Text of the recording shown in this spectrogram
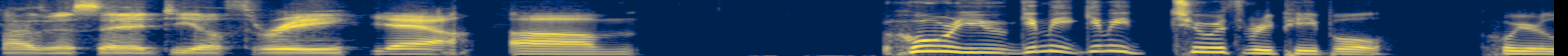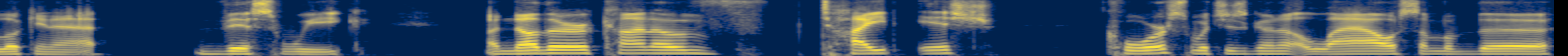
I was gonna say DL three. Yeah. Um who are you give me give me two or three people who you're looking at this week. Another kind of tight-ish course which is going to allow some of the,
